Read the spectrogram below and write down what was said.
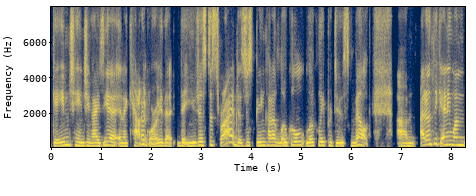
game changing idea in a category that that you just described as just being kind of local locally produced milk. Um, i don't think anyone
